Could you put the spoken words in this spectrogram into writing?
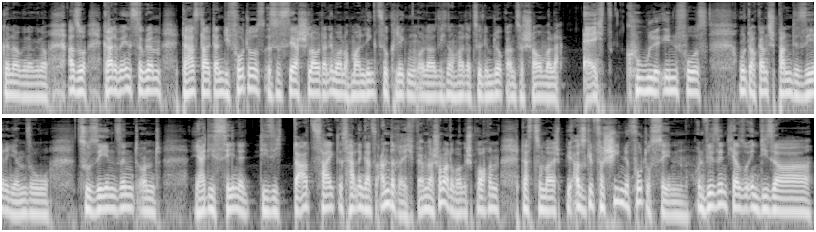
genau, genau, genau. Also gerade bei Instagram, da hast du halt dann die Fotos. Es ist sehr schlau, dann immer noch mal einen Link zu klicken oder sich noch mal dazu den Blog anzuschauen, weil da echt coole Infos und auch ganz spannende Serien so zu sehen sind. Und ja, die Szene, die sich da zeigt, ist halt eine ganz andere. Wir haben da schon mal drüber gesprochen, dass zum Beispiel, also es gibt verschiedene Fotoszenen und wir sind ja so in dieser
